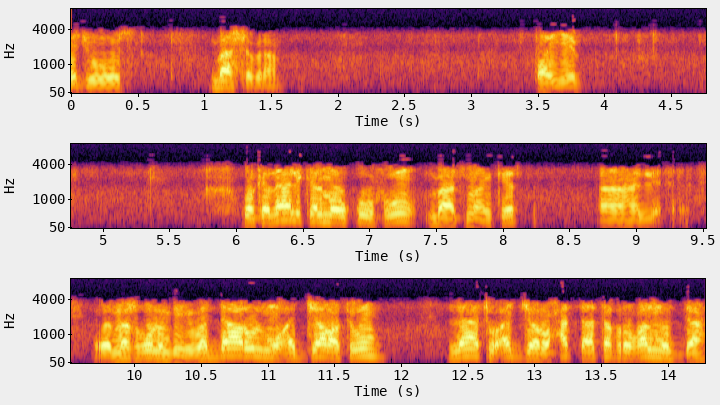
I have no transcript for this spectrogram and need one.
يجوز. باشە برام. طيب. وكذلك الموقوف باتمان كرت آه مشغول به. والدار المؤجرة لا تؤجر حتى تفرغ المدة.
